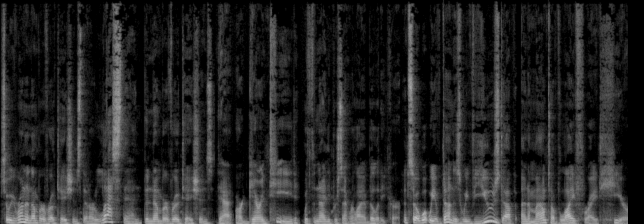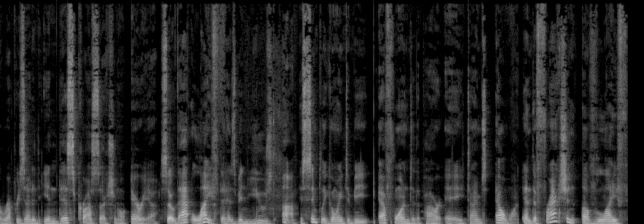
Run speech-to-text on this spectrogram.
So we run a number of rotations that are less than the number of rotations that are guaranteed with the 90% reliability curve. And so what we have done is we've used up an amount of life right here represented in this cross-sectional area. So that life that has been used up is simply going to be F1 to the power A times L1. And the fraction of life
